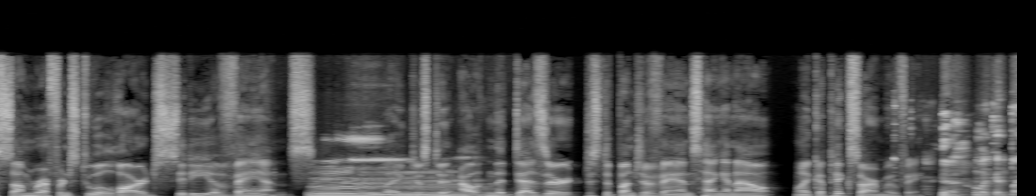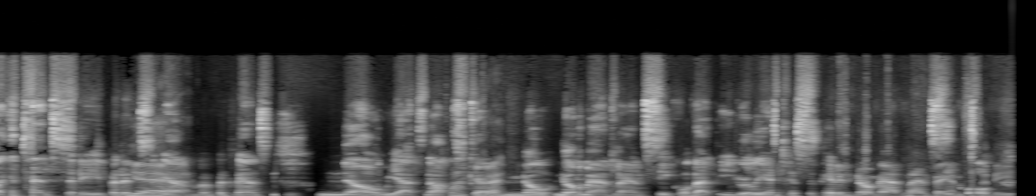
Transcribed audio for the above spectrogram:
some reference to a large city of vans, like just Mm. out in the desert, just a bunch of vans hanging out, like a Pixar movie. like a like a tent city, but it's Yeah. yeah, but, but Vans. No, yeah, it's not like Okay. a no Nomadland sequel. That eagerly anticipated Nomadland Van sequel. City.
